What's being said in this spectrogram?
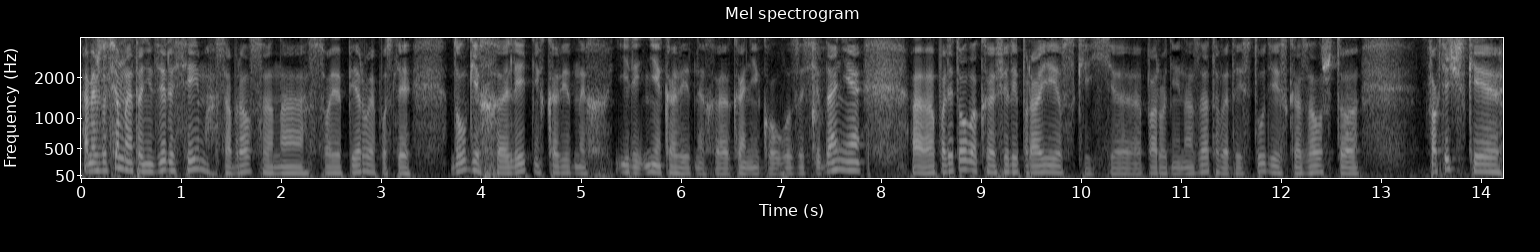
А между тем, на этой неделе Сейм собрался на свое первое после долгих летних ковидных или не ковидных э, каникул заседания. Э, политолог Филипп Раевский э, пару дней назад в этой студии сказал, что Фактически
